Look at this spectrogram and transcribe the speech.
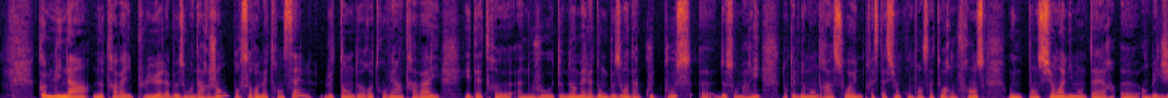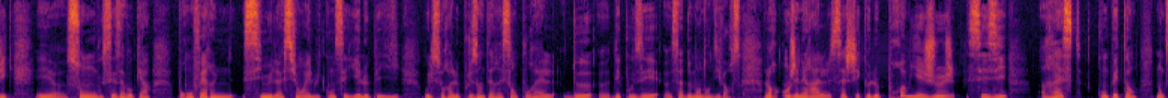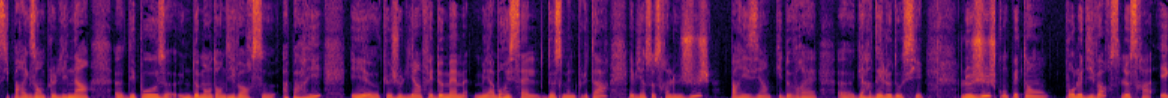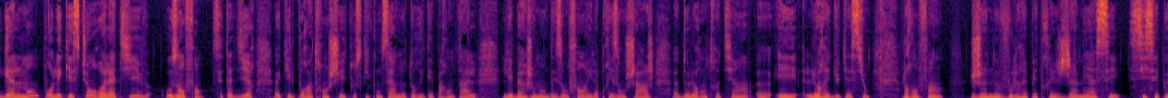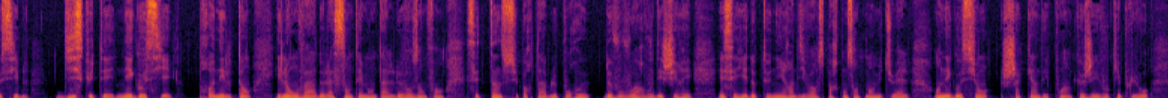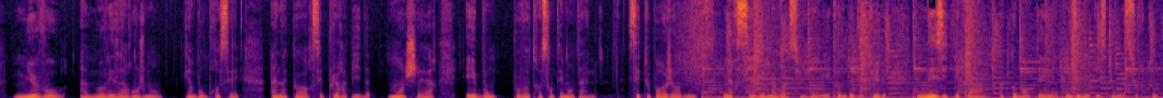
Comme Lina ne travaille plus, elle a besoin d'argent pour se remettre en selle, le temps de retrouver un travail et d'être euh, à nouveau autonome. Elle a donc besoin d'un coup de pouce euh, de son mari. Donc elle demandera soit une prestation compensatoire en France ou une pension alimentaire euh, en Belgique. Et son ou ses avocats pourront faire une simulation et lui conseiller le pays où il sera le plus intéressant pour elle de déposer sa demande en divorce. Alors en général, sachez que le premier juge saisi reste compétent. Donc si par exemple Lina euh, dépose une demande en divorce euh, à Paris et euh, que Julien fait de même mais à Bruxelles deux semaines plus tard, eh bien ce sera le juge parisien qui devrait garder le dossier. Le juge compétent pour le divorce le sera également pour les questions relatives aux enfants, c'est-à-dire qu'il pourra trancher tout ce qui concerne l'autorité parentale, l'hébergement des enfants et la prise en charge de leur entretien et leur éducation. Alors enfin, je ne vous le répéterai jamais assez, si c'est possible, discutez, négociez, prenez le temps, il en va de la santé mentale de vos enfants. C'est insupportable pour eux de vous voir vous déchirer. Essayez d'obtenir un divorce par consentement mutuel en négociant chacun des points que j'ai évoqués plus haut. Mieux vaut un mauvais arrangement qu'un bon procès. Un accord, c'est plus rapide, moins cher et bon pour votre santé mentale. C'est tout pour aujourd'hui. Merci de m'avoir suivi et comme d'habitude, n'hésitez pas à commenter, à poser vos questions et surtout,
